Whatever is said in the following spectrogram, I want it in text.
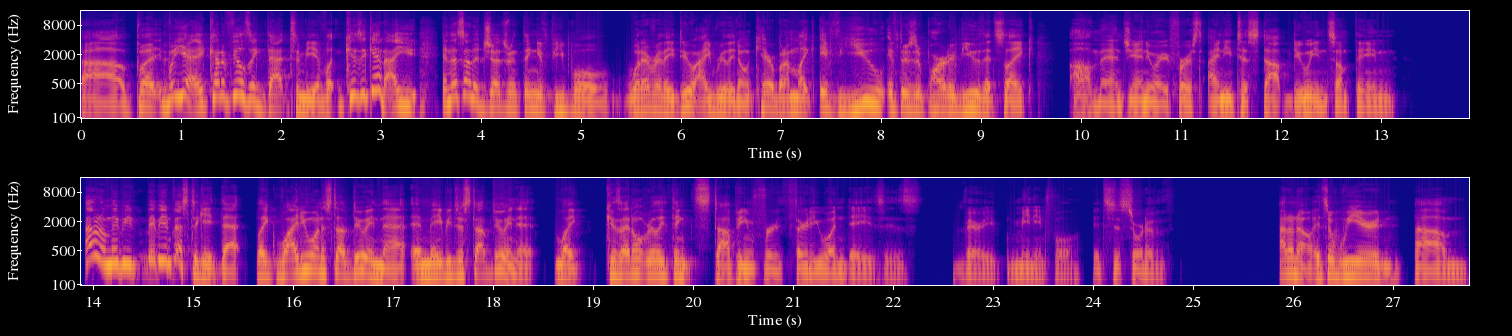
Uh, but but yeah, it kind of feels like that to me. Of like, because again, I and that's not a judgment thing. If people whatever they do, I really don't care. But I'm like, if you if there's a part of you that's like, oh man, January first, I need to stop doing something. I don't know. Maybe maybe investigate that. Like, why do you want to stop doing that? And maybe just stop doing it. Like, because I don't really think stopping for 31 days is very meaningful. It's just sort of, I don't know. It's a weird. um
